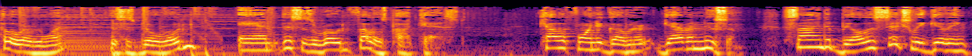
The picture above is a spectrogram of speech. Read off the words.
Hello, everyone. This is Bill Rhoden, and this is a Rhoden Fellows podcast. California Governor Gavin Newsom signed a bill essentially giving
